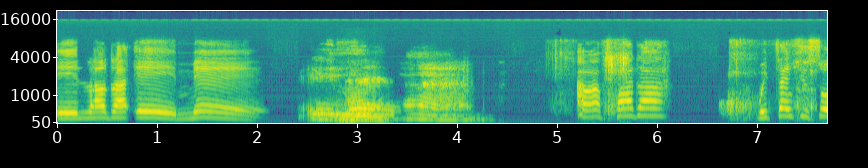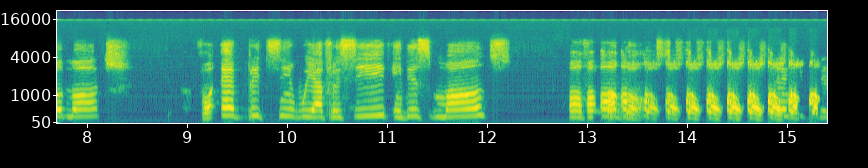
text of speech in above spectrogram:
A louder amen. Amen. Our Father, we thank you so much for everything we have received in this month of August. Thank you for the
